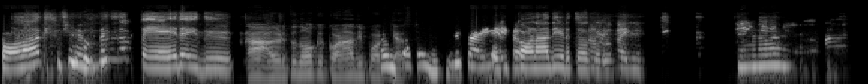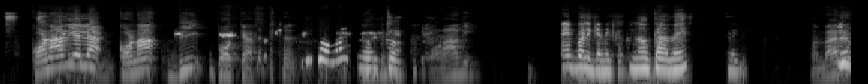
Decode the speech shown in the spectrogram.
എന്തെന്താ പേരാ ഇത്? ആ എടുത്ത് നോക്ക് കൊണാദി പോഡ്കാസ്റ്റ് എടുത്ത് നോക്കടി കൊണാദി അല്ല കൊണ ദി പോഡ്കാസ്റ്റ് കൊണാദി നോക്കാമേ. മന്ദാരം?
